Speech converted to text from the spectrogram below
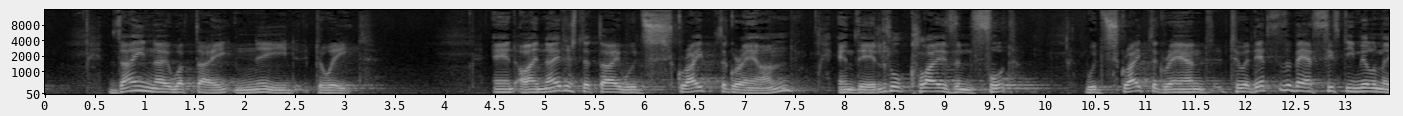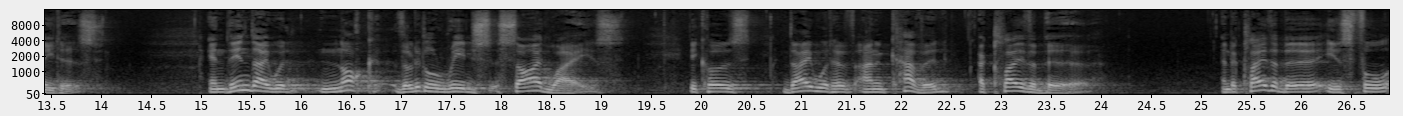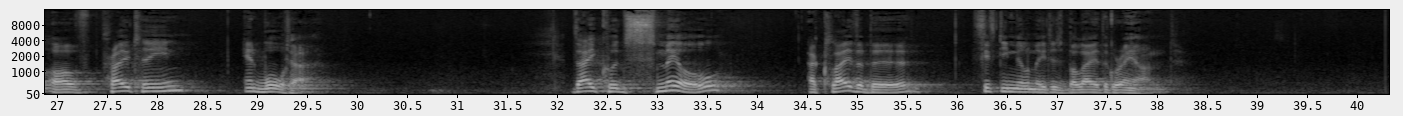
They know what they need to eat. And I noticed that they would scrape the ground and their little cloven foot would scrape the ground to a depth of about 50 millimetres. And then they would knock the little ridge sideways because they would have uncovered a clover burr. And a clover burr is full of protein and water. They could smell a clover burr 50 millimetres below the ground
